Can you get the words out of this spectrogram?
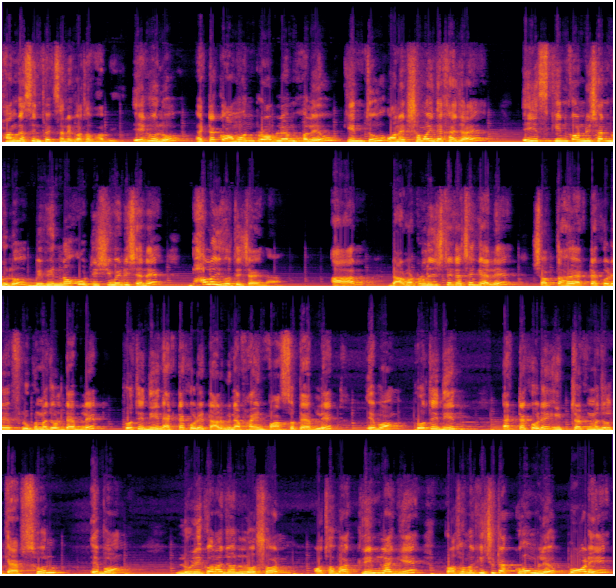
ফাঙ্গাস ইনফেকশনের কথা ভাবি। এগুলো একটা কমন প্রবলেম হলেও কিন্তু অনেক সময় দেখা যায় এই স্কিন কন্ডিশনগুলো বিভিন্ন ওটিসি মেডিসিনে ভালোই হতে চায় না। আর ডার্মাটোলজিস্টের কাছে গেলে সপ্তাহে একটা করে ফ্লুকোনাজল ট্যাবলেট, প্রতিদিন একটা করে টার্বিনাফাইন পাঁচশো ট্যাবলেট এবং প্রতিদিন একটা করে ইট্রাকোনাজল ক্যাপসুল এবং লুরিকোনাজল লোশন অথবা ক্রিম লাগিয়ে প্রথমে কিছুটা কমলেও পরে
